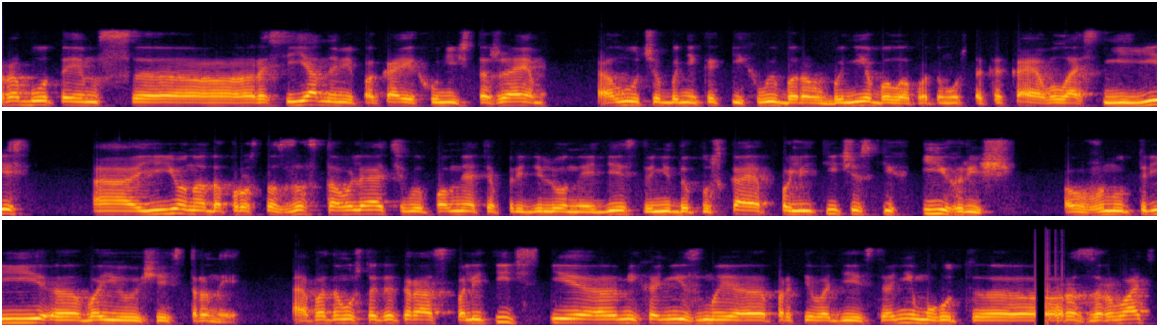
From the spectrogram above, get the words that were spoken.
работаем с россиянами, пока их уничтожаем, лучше бы никаких выборов бы не было, потому что какая власть не есть, а, ее надо просто заставлять выполнять определенные действия, не допуская политических игрищ внутри э, воюющей страны. А потому что как раз политические э, механизмы э, противодействия, они могут разорвать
